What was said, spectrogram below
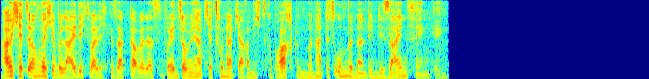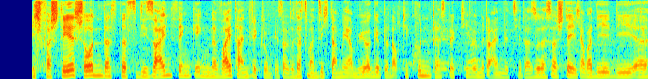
Habe ich jetzt irgendwelche beleidigt, weil ich gesagt habe, das Brainstorming hat jetzt 100 Jahre nichts gebracht und man hat es umbenannt in Design Thinking. Ich verstehe schon, dass das Design Thinking eine Weiterentwicklung ist, also dass man sich da mehr Mühe gibt und auch die Kundenperspektive mit einbezieht. Also das verstehe ich. Aber die, die, äh,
